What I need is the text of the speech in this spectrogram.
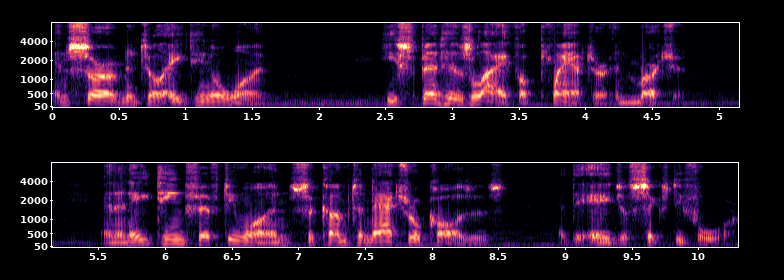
and served until 1801. He spent his life a planter and merchant, and in 1851 succumbed to natural causes at the age of 64.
